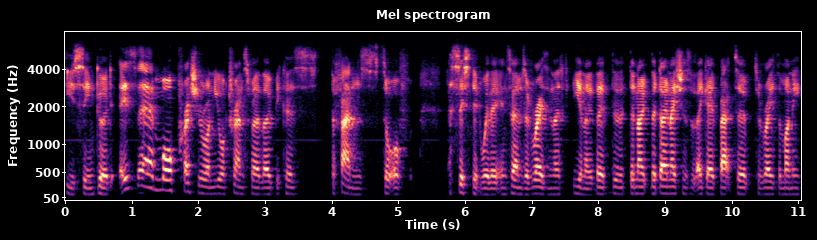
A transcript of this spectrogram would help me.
you seem good. Is there more pressure on your transfer though, because the fans sort of assisted with it in terms of raising the you know the the the, the donations that they gave back to, to raise the money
